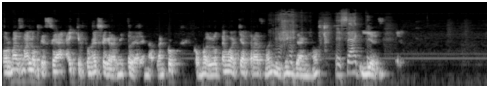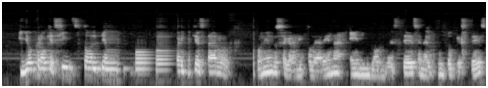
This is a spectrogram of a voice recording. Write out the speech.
Por más malo que sea, hay que ponerse granito de arena blanco, como lo tengo aquí atrás, ¿no? En mi ¿no? Exacto. Y, y yo creo que sí, todo el tiempo hay que estar poniendo ese granito de arena en donde estés, en el punto que estés,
